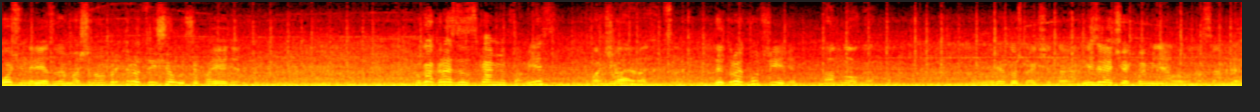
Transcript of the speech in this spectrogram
Очень резвая машина. Он притрется, еще лучше поедет. Ну как разница с Каменцем есть? Большая разница. Детройт лучше едет? Намного. Ну, Я тоже так считаю. Не зря человек поменял его на самом деле.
